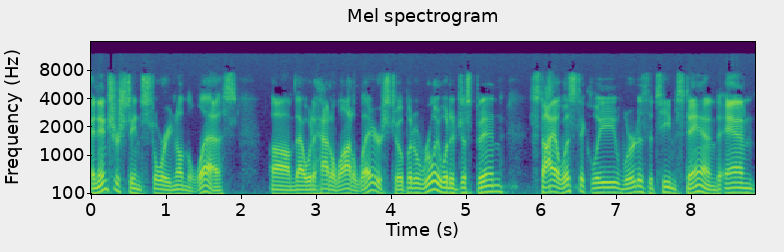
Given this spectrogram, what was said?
an interesting story nonetheless. Um, that would have had a lot of layers to it, but it really would have just been stylistically where does the team stand? And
